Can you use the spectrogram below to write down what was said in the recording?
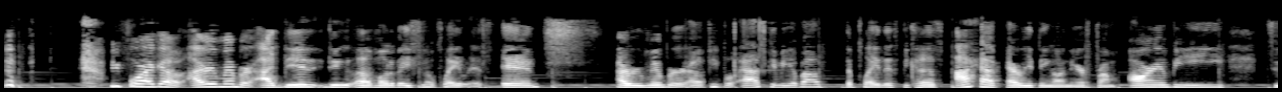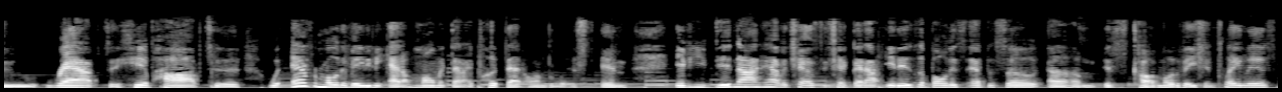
Before I go, I remember I did do a motivational playlist and I remember uh, people asking me about the playlist because I have everything on there from R&B to rap to hip hop to whatever motivated me at a moment that I put that on the list. And if you did not have a chance to check that out, it is a bonus episode. Um, it's called Motivation Playlist.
